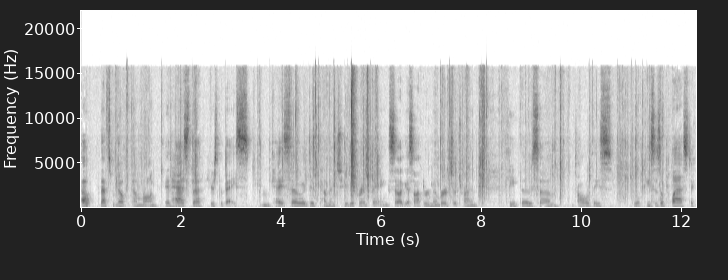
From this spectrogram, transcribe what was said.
Oh, that's, nope, I'm wrong. It has the, here's the base. Okay, so it did come in two different things. So I guess I'll have to remember to try and keep those, um, all of these little pieces of plastic.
